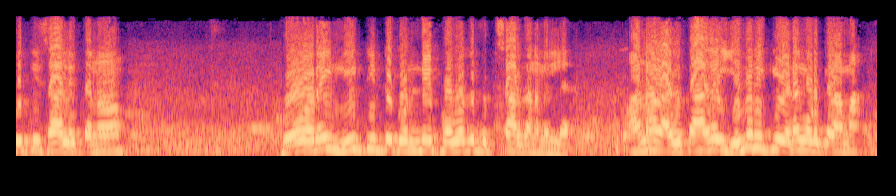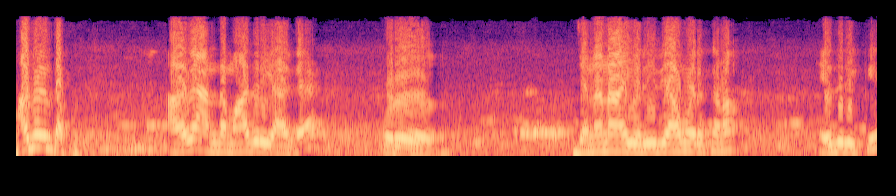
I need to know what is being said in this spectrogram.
புத்திசாலித்தனம்? போரை நீட்டிட்டு கொண்டே போவது புத்திசாலித்தனம் இல்லை. ஆனால் அதுக்காக எதிரிக்கு இடம் கொடுக்கலாமா? அதுவும் தப்பு. ஆகவே அந்த மாதிரியாக ஒரு ஜனநாயக ரீதியாகவும் இருக்கணும். எதிரிக்கு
